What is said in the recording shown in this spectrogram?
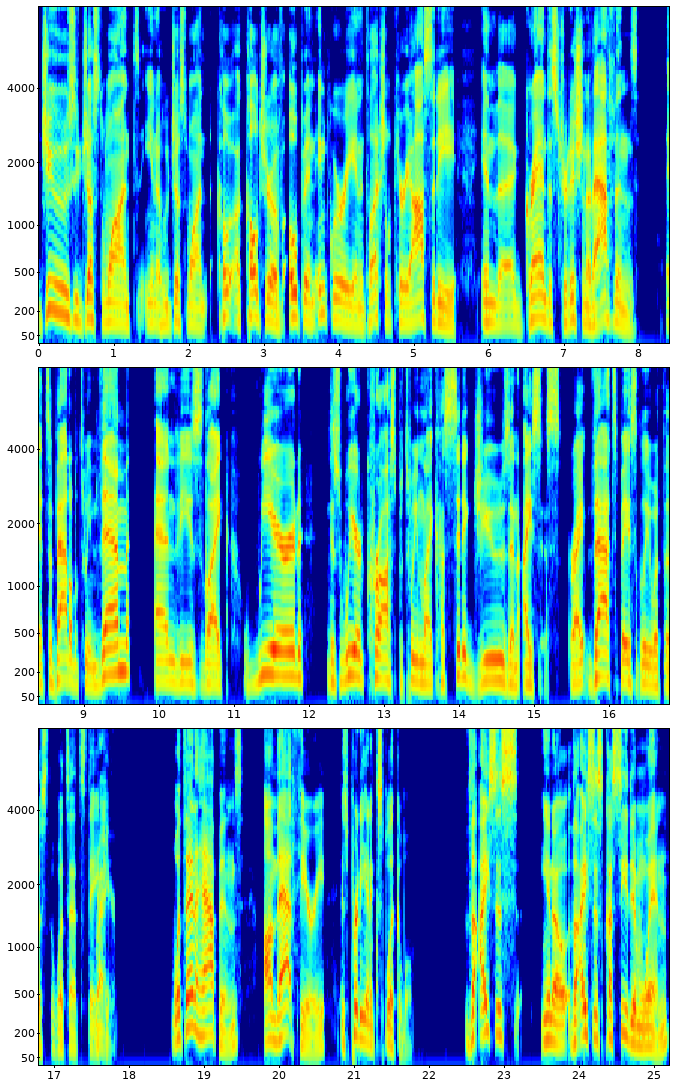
Jews who just want, you know, who just want co- a culture of open inquiry and intellectual curiosity in the grandest tradition of Athens. It's a battle between them and these like weird, this weird cross between like Hasidic Jews and ISIS, right? That's basically what this what's at stake Right. here. What then happens on that theory is pretty inexplicable. The ISIS, you know, the ISIS Hasidim win,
